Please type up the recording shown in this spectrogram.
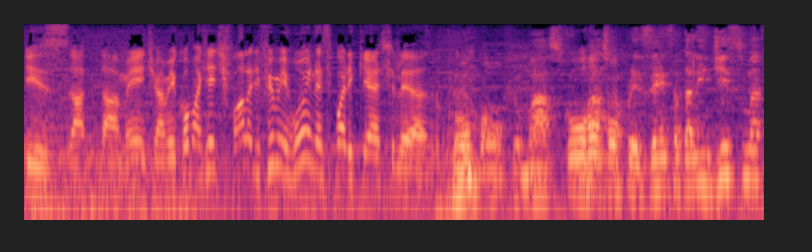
Exatamente, meu amigo. Como a gente fala de filme ruim nesse podcast, Leandro. Filme bom, filmaço, Como? filmaço com a presença da lindíssima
